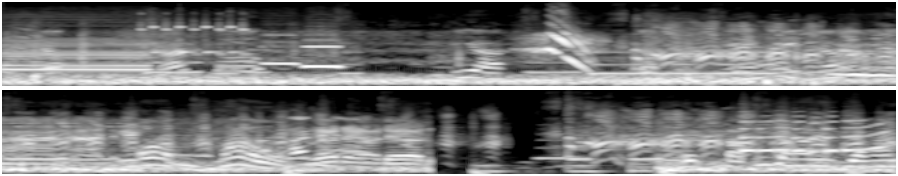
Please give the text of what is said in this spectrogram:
Ya, satu. Iya. Oh, mau? Ya udah, ya udah. ya udah. Eh, tapi jangan jangan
